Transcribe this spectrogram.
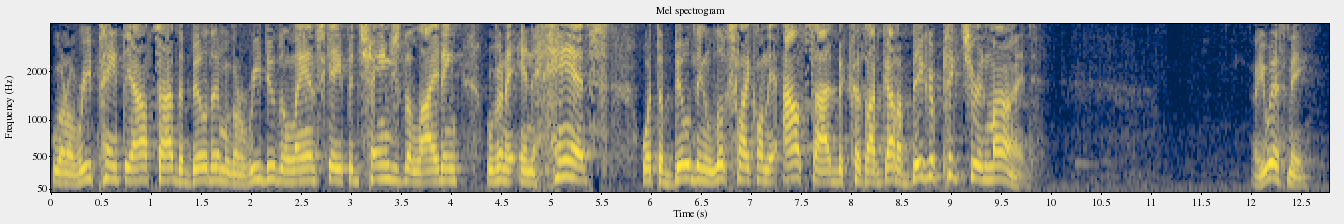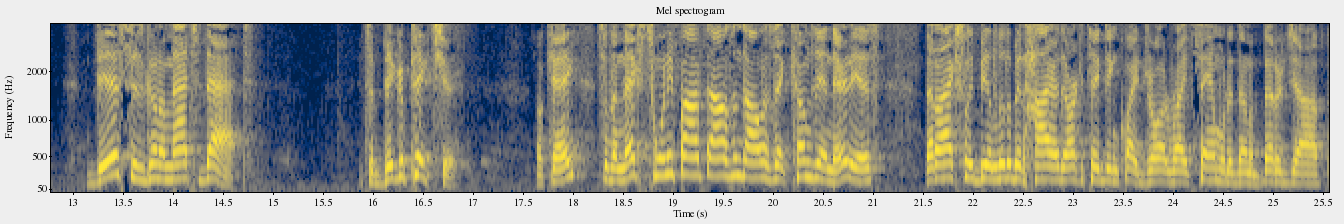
We're going to repaint the outside of the building. We're going to redo the landscape and change the lighting. We're going to enhance what the building looks like on the outside because I've got a bigger picture in mind. Are you with me? This is going to match that. It's a bigger picture. Okay? So the next $25,000 that comes in, there it is. That'll actually be a little bit higher. The architect didn't quite draw it right. Sam would have done a better job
